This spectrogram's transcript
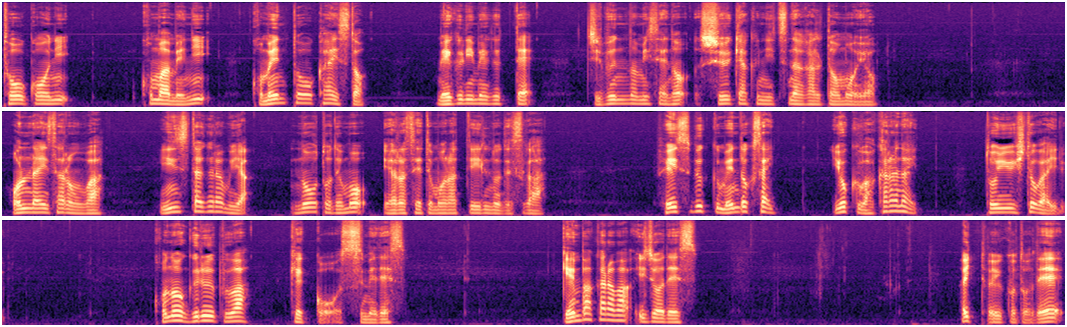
投稿にこまめにコメントを返すと巡り巡って自分の店の集客につながると思うよ。オンラインサロンはインスタグラムやノートでもやらせてもらっているのですが Facebook めんどくさいよくわからないという人がいる。このグループは結構おすすめです。現場からは以上です。はいということで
